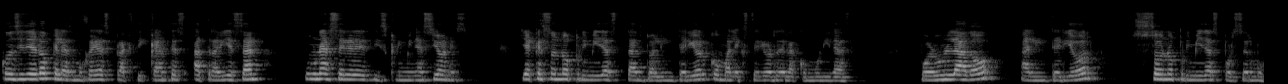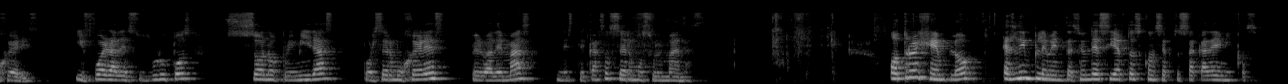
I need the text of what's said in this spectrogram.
considero que las mujeres practicantes atraviesan una serie de discriminaciones, ya que son oprimidas tanto al interior como al exterior de la comunidad. Por un lado, al interior, son oprimidas por ser mujeres y fuera de sus grupos son oprimidas por ser mujeres, pero además, en este caso, ser musulmanas. Otro ejemplo es la implementación de ciertos conceptos académicos.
